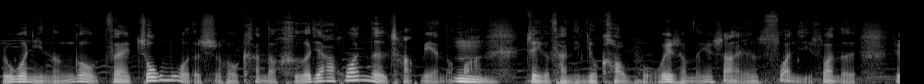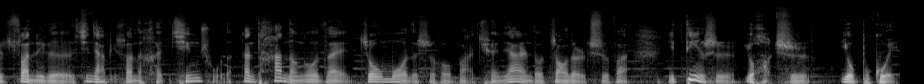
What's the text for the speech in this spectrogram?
如果你能够在周末的时候看到合家欢的场面的”话，嗯，这个餐厅就靠谱。为什么呢？因为上海人算计算的，就算这个性价比算的很清楚的。但他能够在周末的时候把全家人都招这儿吃饭，一定是又好吃又不贵。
